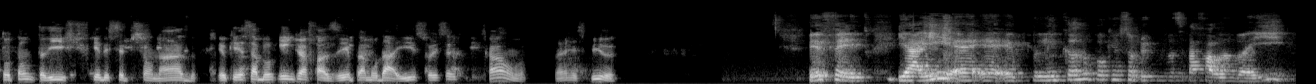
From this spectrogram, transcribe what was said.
Tô tão triste, fiquei decepcionado. Eu queria saber o que a gente vai fazer para mudar isso. Aí você, calma, né? Respira. Perfeito. E aí, é, é, é, linkando um pouquinho sobre o que você está falando aí,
